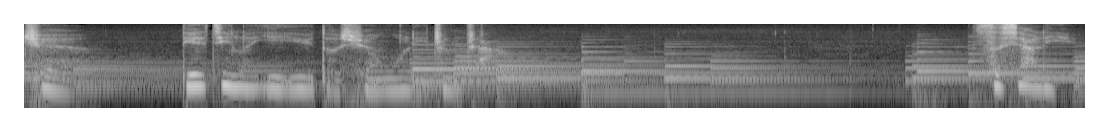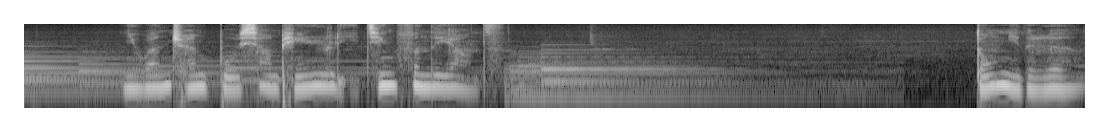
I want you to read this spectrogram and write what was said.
却跌进了抑郁的漩涡里挣扎。私下里。你完全不像平日里精分的样子。懂你的人，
